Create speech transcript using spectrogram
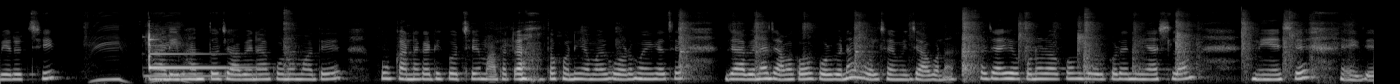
বেরোচ্ছি। আর ইভান তো যাবে না কোনো মতে। খুব কান্নাকাটি করছে, মাথাটা তখনই আমার গরম হয়ে গেছে। যাবে না জামা কাপড় পরবে না, বলছে আমি যাব না। তো যাই হোক, কোনো রকম জোর করে নিয়ে আসলাম। নিয়ে এসে এই যে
